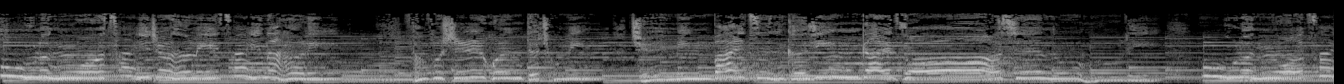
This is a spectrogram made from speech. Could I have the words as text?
无论我在这里，在哪里，仿佛失魂的虫鸣。却明白此刻应该做些努力。无论我在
